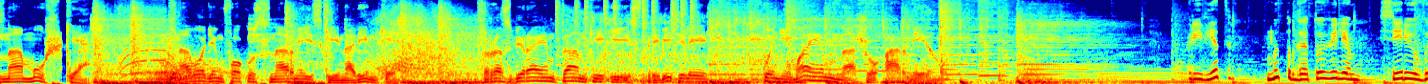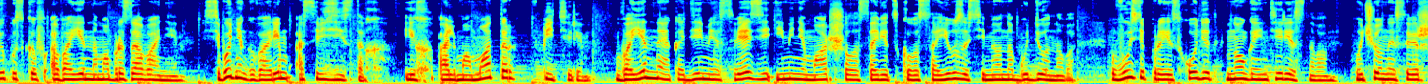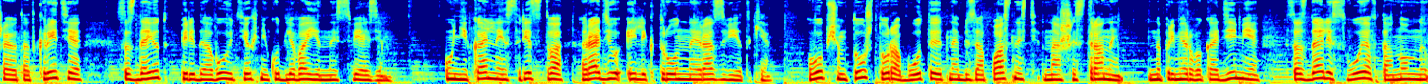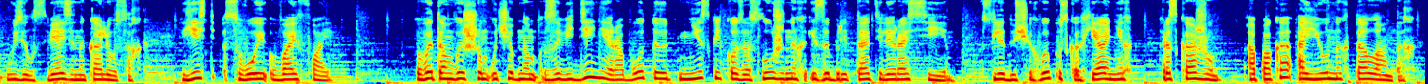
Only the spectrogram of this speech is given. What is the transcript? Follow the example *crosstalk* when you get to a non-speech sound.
На мушке. Наводим фокус на армейские новинки. Разбираем танки и истребители. Понимаем нашу армию. Привет! Мы подготовили серию выпусков о военном образовании. Сегодня говорим о связистах. Их альма-матер в Питере. Военная академия связи имени маршала Советского Союза Семена Буденова. В ВУЗе происходит много интересного. Ученые совершают открытия, создают передовую технику для военной связи. Уникальные средства радиоэлектронной разведки. В общем, то, что работает на безопасность нашей страны. Например, в Академии создали свой автономный узел связи на колесах. Есть свой Wi-Fi. В этом высшем учебном заведении работают несколько заслуженных изобретателей России. В следующих выпусках я о них расскажу. А пока о юных талантах.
